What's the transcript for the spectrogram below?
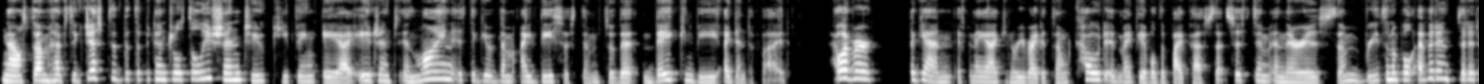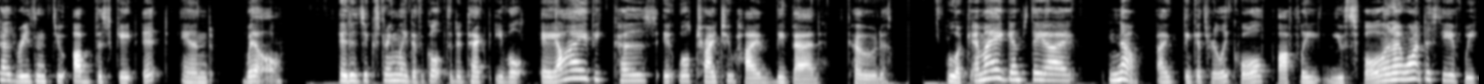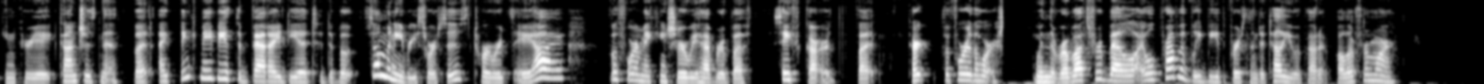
Now, some have suggested that the potential solution to keeping AI agents in line is to give them ID systems so that they can be identified. However, again, if an AI can rewrite its own code, it might be able to bypass that system, and there is some reasonable evidence that it has reasons to obfuscate it and will. It is extremely difficult to detect evil AI because it will try to hide the bad code. Look, am I against AI? No, I think it's really cool, awfully useful, and I want to see if we can create consciousness, but I think maybe it's a bad idea to devote so many resources towards AI before making sure we have robust safeguards, but cart before the horse. When the robots rebel, I will probably be the person to tell you about it. Follow for more.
